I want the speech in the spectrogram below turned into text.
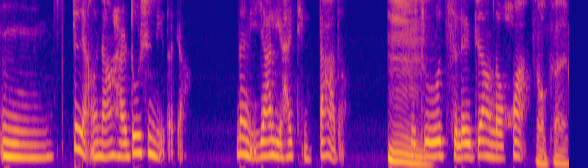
嗯，这两个男孩都是你的呀，那你压力还挺大的。”就嗯诸如此类这样的话。，OK，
